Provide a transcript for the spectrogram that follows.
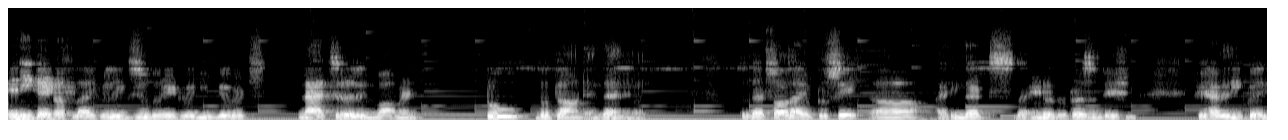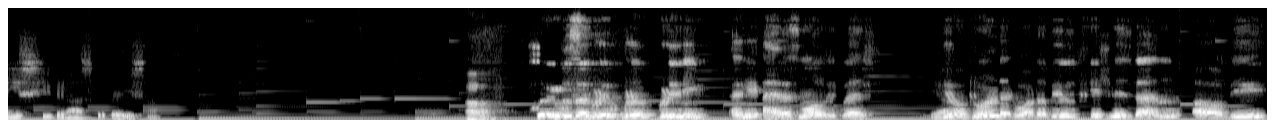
Any kind of life will exuberate when you give its natural environment to the plant and the animal. So that's all I have to say. Uh, I think that's the end of the presentation. If you have any queries, you can ask the queries now. Uh, Swayambhu sir, good, good, good evening. I, need, I have a small request. Yeah. You have told that water purification is done of the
